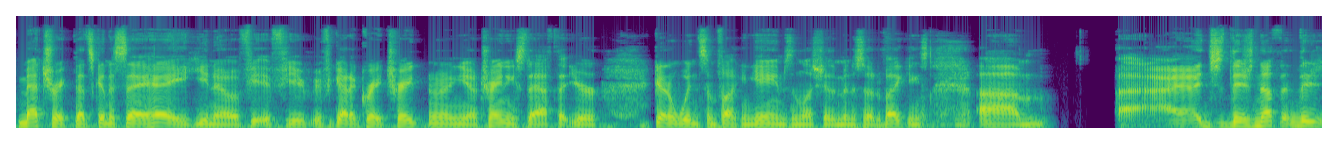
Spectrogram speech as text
metric that's going to say hey you know if you if you if you got a great trade you know training staff that you're going to win some fucking games unless you're the minnesota vikings. Um I, I just, there's nothing there's,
